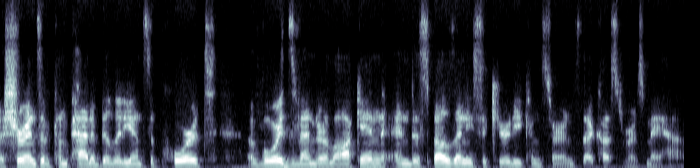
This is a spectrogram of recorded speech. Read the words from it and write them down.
assurance of compatibility and support avoids vendor lock-in, and dispels any security concerns that customers may have.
